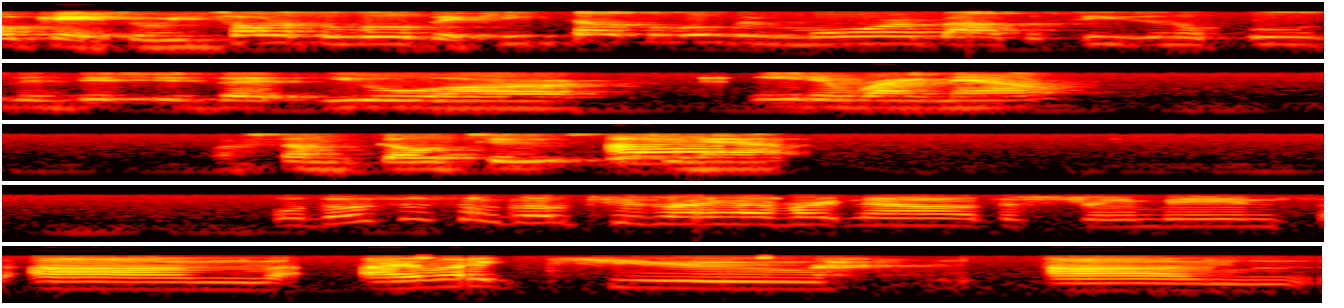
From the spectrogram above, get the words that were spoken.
Okay, so you told us a little bit. Can you tell us a little bit more about the seasonal foods and dishes that you are eating right now, or some go-tos that Uh, you have? Well, those are some go-tos I have right now at the string beans. Um, I like to. Um,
